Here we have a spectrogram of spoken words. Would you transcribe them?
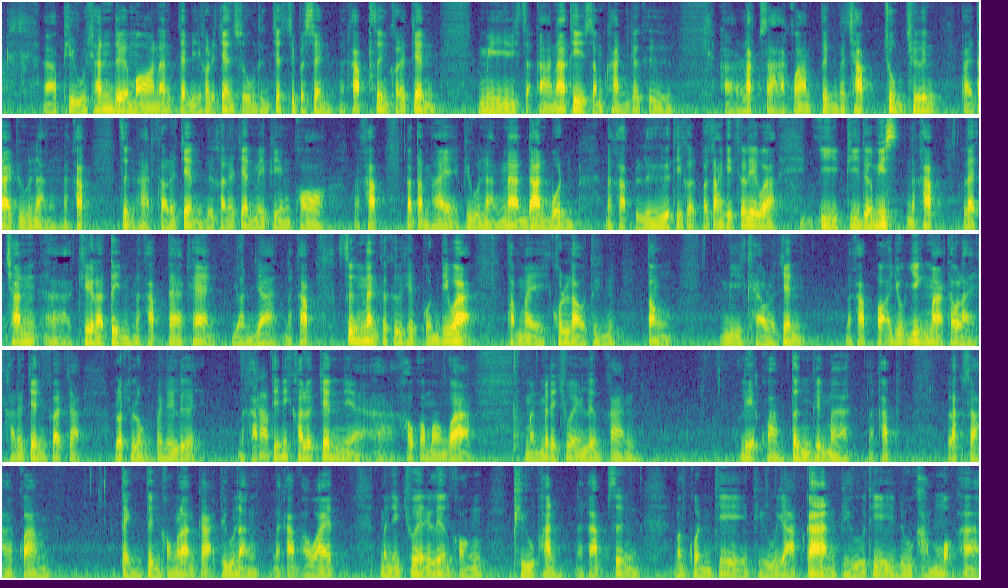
ผิวชั้นเดอร์มอร์นั้นจะมีคอลลาเจนสูงถึง 70%นะครับซึ่งคอลลาเจนมีหน้าที่สำคัญก็คือรักษาความตึงกระชับชุ่มชื้น ภายใต้ผิวหนังนะครับ ซึ่งหากคอลลาเจนหรือคอลลาเจนไม่เพียงพอนะครับก็ทำให้ผิวหนังหน้าด้านบนนะครับหรือที่เขาภาษาอังกฤษก็เรียกว่า epidermis นะครับและชั้นอ่าเคราตินนะครับแตกแห้งหย่อนยานนะครับ ซึ่งนั่นก็คือเหตุผลที่ว่าทำไมคนเราถึงต้องมีคอลลาเจนนะครับเพราะอายุยิ่งมากเท่าไหร่คอลลาเจนก็จะลดลงไปเรื่อยๆนะครับครับทีนี้คอลลาเจนเนี่ยอ่าเขาก็มองว่ามันไม่ได้ช่วยเรื่องการเรียกความตึงขึ้นมานะครับ รักษาความเต่งตึงของร่างกายผิวหนังนะครับเอาไว้มันยังช่วยในเรื่องของผิวพรรณนะครับ ซึ่งบางคนที่ผิวหยาบก้าน ผิวที่ดูขำอ่า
